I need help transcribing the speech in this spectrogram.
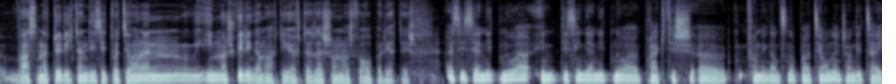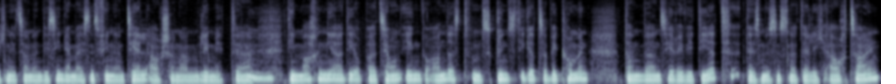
Was natürlich dann die Situationen immer schwieriger macht, je öfter das schon was voroperiert ist. Es ist ja nicht nur, die sind ja nicht nur praktisch äh, von den ganzen Operationen schon gezeichnet, sondern die sind ja meistens finanziell auch schon am Limit. Ja. Mhm. Die machen ja die Operation irgendwo anders, um es günstiger zu bekommen. Dann werden sie revidiert, das müssen sie natürlich auch zahlen.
